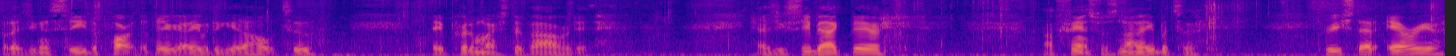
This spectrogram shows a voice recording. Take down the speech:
But as you can see, the part that they were able to get a hold to, they pretty much devoured it. As you see back there, our fence was not able to reach that area.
